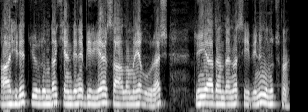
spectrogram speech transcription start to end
ahiret yurdunda kendine bir yer sağlamaya uğraş. Dünyadan da nasibini unutma.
